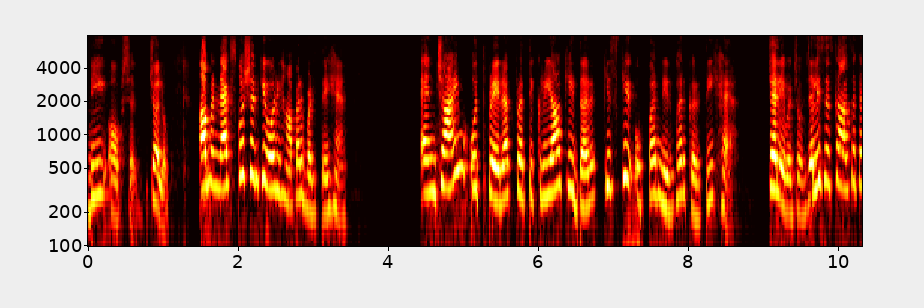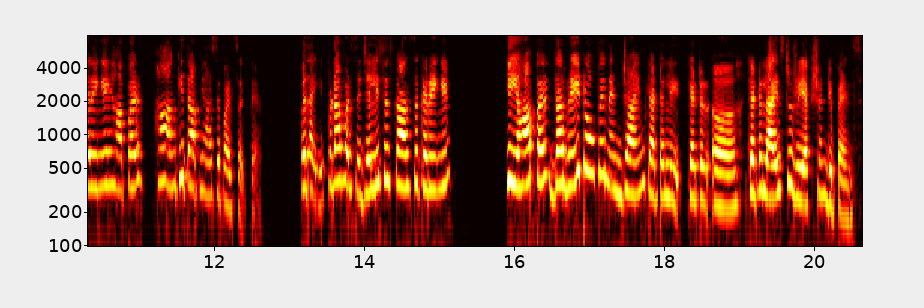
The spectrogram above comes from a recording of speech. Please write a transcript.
डी ऑप्शन चलो। अब नेक्स्ट क्वेश्चन की ओर यहाँ पर बढ़ते हैं। एंजाइम उत्प्रेरक प्रतिक्रिया की दर किसके ऊपर निर्भर करती है? चलिए बच्चों, जल्दी से इसका आंसर करेंगे यहाँ पर। हाँ अंकित आप यहाँ से पढ़ सकते हैं। बताइए, फटाफट से जल्दी से इसका आंसर करेंगे कि यहाँ पर the rate of an enzyme catalysed reaction depends.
